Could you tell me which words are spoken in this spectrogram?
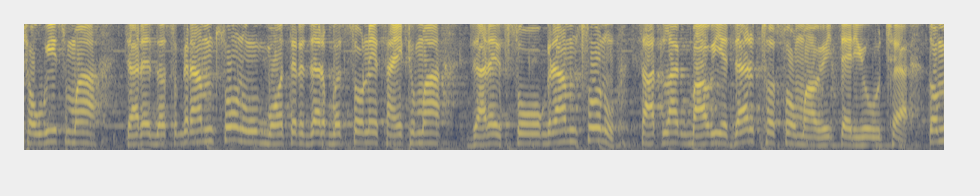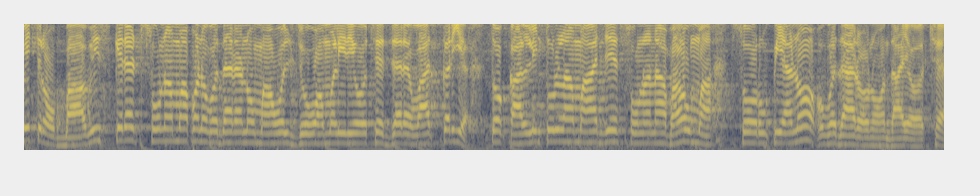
છવ્વીસમાં, જ્યારે દસ ગ્રામ સોનું બોતેર હજાર બસો ને સાહીઠમાં જ્યારે સો ગ્રામ સોનું સાત લાખ બાવીસ હજાર છસોમાં વેચાઈ છે. તો મિત્રો, બાવીસ કેરેટ સોનામાં પણ વધારાનો માહોલ જોવા મળી રહ્યો છે. જ્યારે વાત કરીએ તો કાલની તુલનામાં આજે સોનાના ભાવમાં સો રૂપિયાનો વધારો નોંધાયો છે.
